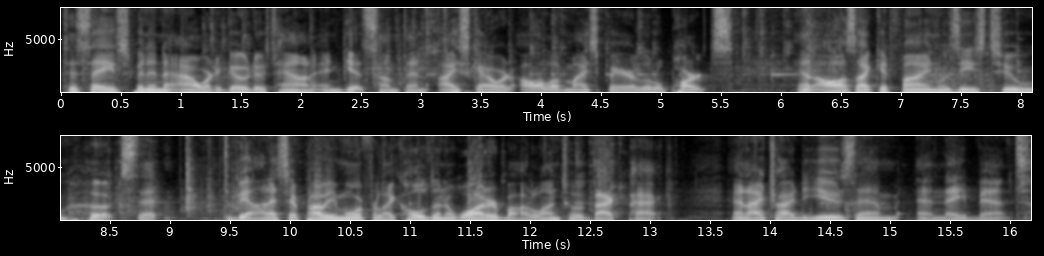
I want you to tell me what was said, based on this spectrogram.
To save spending an hour to go to town and get something, I scoured all of my spare little parts, and all I could find was these two hooks that to be honest, they're probably more for like holding a water bottle onto a backpack. And I tried to use them and they bent.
